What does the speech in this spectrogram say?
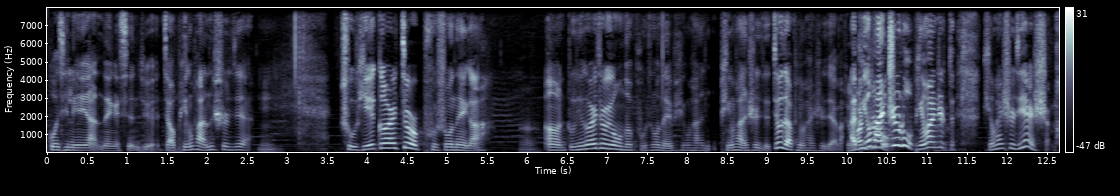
郭麒麟演的那个新剧，叫《平凡的世界》，嗯主题歌就是朴树那个嗯，嗯，主题歌就是用的朴树那平凡平凡世界，就叫平凡世界吧？哎，平凡之路平凡之，平凡之对，平凡世界是什么？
